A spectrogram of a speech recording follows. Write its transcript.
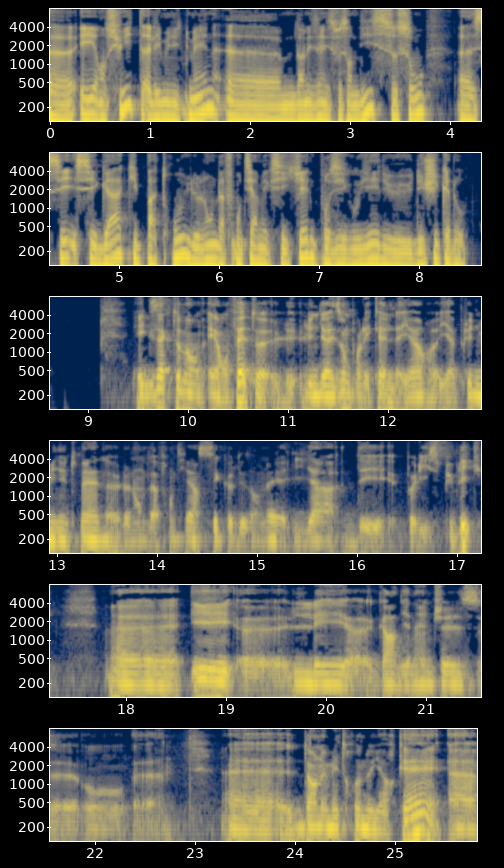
Euh, et ensuite, les Minutemen, euh, dans les années 70, ce sont euh, ces, ces gars qui patrouillent le long de la frontière mexicaine pour zigouiller du, du Chicano. Exactement. Et en fait, euh, l'une des raisons pour lesquelles d'ailleurs il n'y a plus de Minutemen euh, le long de la frontière, c'est que désormais il y a des polices publiques euh, et euh, les euh, Guardian Angels euh, euh, euh, dans le métro new-yorkais euh,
